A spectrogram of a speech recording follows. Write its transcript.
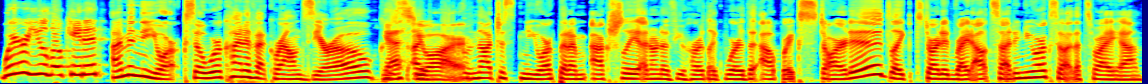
Where are you located? I'm in New York, so we're kind of at ground zero. Yes, you I- are. Not just New York, but I'm actually, I don't know if you heard like where the outbreak started, like started right outside of New York. So that's where I uh, am.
